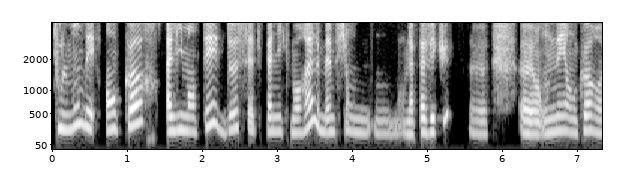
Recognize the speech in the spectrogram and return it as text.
tout le monde est encore alimenté de cette panique morale, même si on ne l'a pas vécu. Euh, on est encore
